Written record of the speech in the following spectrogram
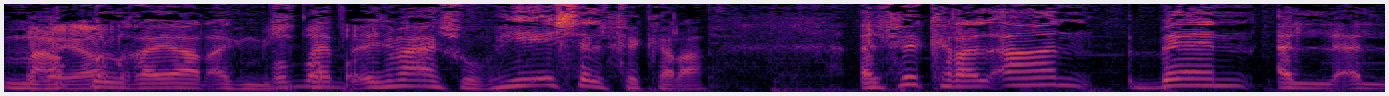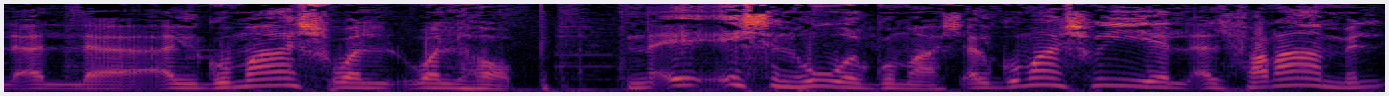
مع غيار؟ كل غيار اقمشه. طيب يا جماعة شوف هي إيش الفكرة؟ الفكرة الآن بين ال ال ال القماش وال والهوب. إيه- إيش اللي هو القماش؟ القماش هي ال- الفرامل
